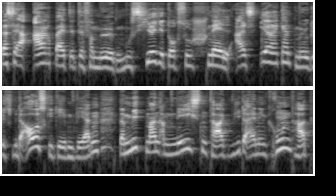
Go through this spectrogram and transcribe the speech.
Das erarbeitete Vermögen muss hier jedoch so schnell als irgend möglich wieder ausgegeben werden, damit man am nächsten Tag wieder einen Grund hat,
